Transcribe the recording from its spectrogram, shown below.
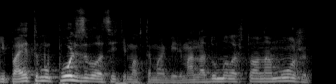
и поэтому пользовалась этим автомобилем. Она думала, что она может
